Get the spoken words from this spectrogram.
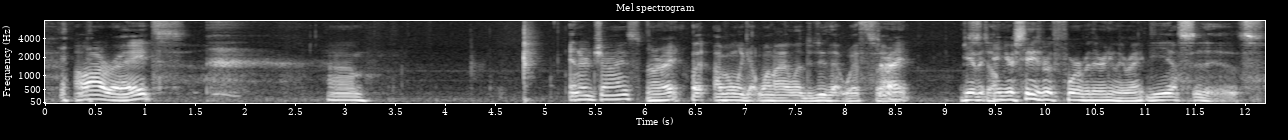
All right. Um, energize, All right. but I've only got one island to do that with. So All right. Do you it, and your city's worth four over there anyway, right? Yes, it is.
